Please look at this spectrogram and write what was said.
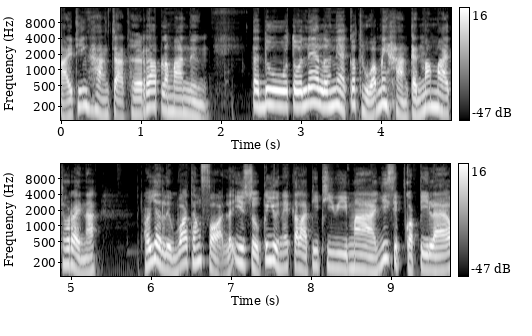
ายทิ้งห่างจากเทอร่าประมาณหนึ่ง แต่ดูตัวเลขแล้วเนี่ย ก็ถือว่าไม่ห่างกันมากมายเท่าไหร่นะ เพราะอย่าลืมว่าทั้ง Ford และ i s u ก็อยู่ในตลาด PPV มา 20 กว่าปีแล้ว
